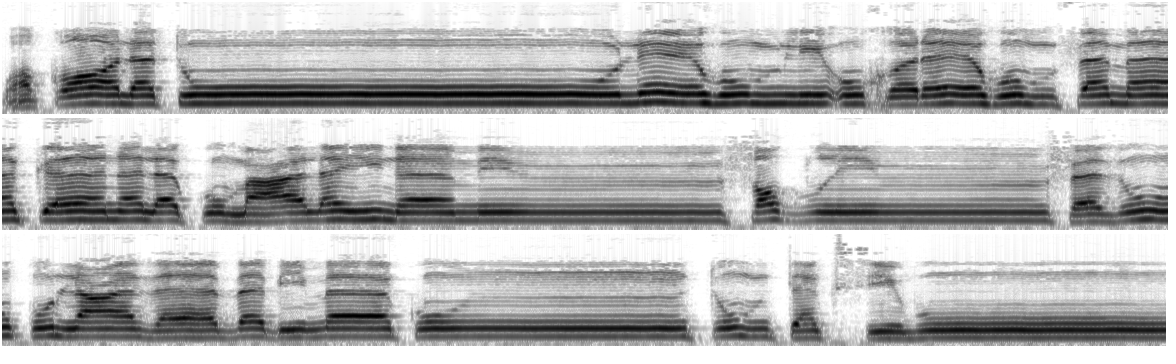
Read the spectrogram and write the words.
وقالت أوليهم لأخراهم فما كان لكم علينا من فضل فذوقوا العذاب بما كنتم تكسبون.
